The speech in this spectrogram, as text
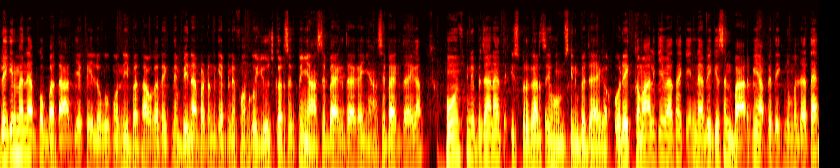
लेकिन मैंने आपको बता दिया, कई लोगों को नहीं पता होगा। देखते हैं, बिना बटन के अपने फ़ोन को यूज़ कर सकते हो, यहाँ से बैक जाएगा, यहाँ से बैक जाएगा। होम स्क्रीन पर जाना है तो इस प्रकार से होम स्क्रीन पर जाएगा। और एक कमाल की बात है कि नेविगेशन बार भी यहाँ पे देखने मिल जाता है।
